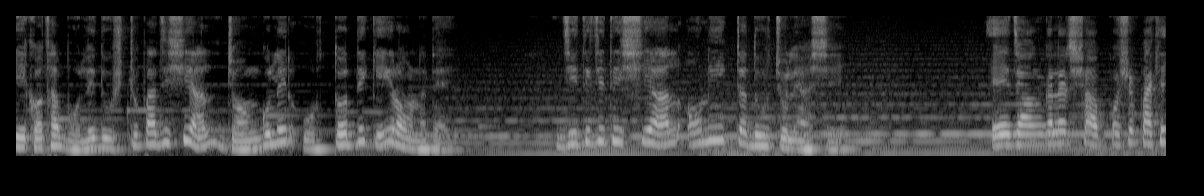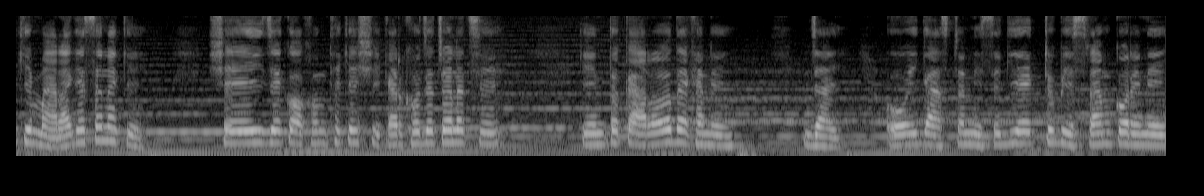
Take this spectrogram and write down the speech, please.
এ কথা বলে দুষ্টু পাজি শিয়াল জঙ্গলের উত্তর দিকে রওনা দেয়। যেতে যেতে শিয়াল অনেকটা দূর চলে আসে। এই জঙ্গলের সব পশু পাখি কি মারা গেছে নাকি? সেই যে কখন থেকে শিকার খোঁজে চলেছে। কিন্তু কারও দেখা নেই। যাই, ওই গাছটার নিচে গিয়ে একটু বিশ্রাম করে নেই।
